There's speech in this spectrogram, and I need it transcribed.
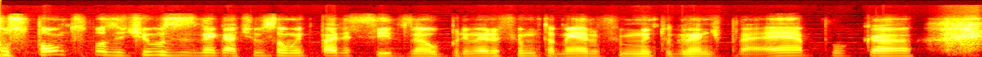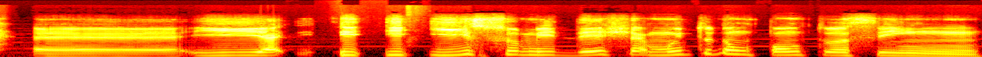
os pontos positivos e negativos são muito parecidos, né? O primeiro filme também era um filme muito grande para a época, é, e, e, e, isso me deixa muito num ponto assim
